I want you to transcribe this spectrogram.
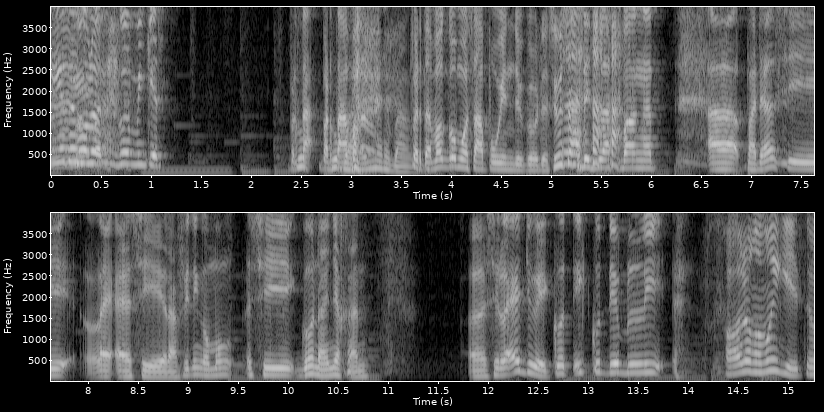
gitu. gue bilang. gue mikir Perta- Gua- gua pertama, Bang. pertama gue mau sapuin juga udah susah, dia jelas banget. Eh, padahal si Le, eh, si Raffi ini ngomong si gue nanya kan eh, si Lea juga ikut ikut dia beli oh lu ngomongnya gitu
